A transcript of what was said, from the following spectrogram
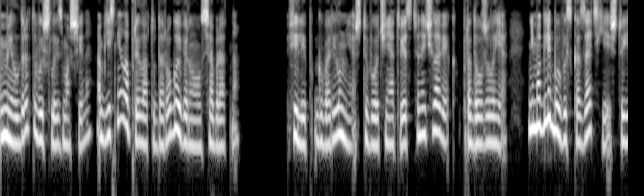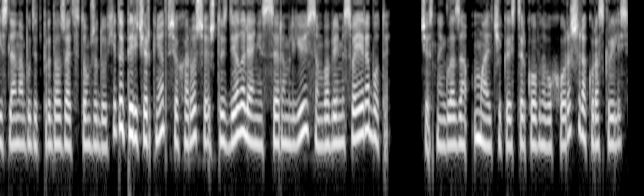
Милдред вышла из машины, объяснила прилату дорогу и вернулась обратно. «Филипп говорил мне, что вы очень ответственный человек», — продолжила я. «Не могли бы вы сказать ей, что если она будет продолжать в том же духе, то перечеркнет все хорошее, что сделали они с сэром Льюисом во время своей работы?» Честные глаза мальчика из церковного хора широко раскрылись.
